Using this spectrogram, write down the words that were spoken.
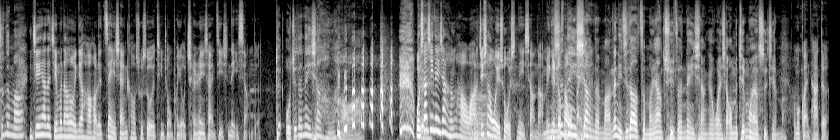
真的吗？你今天要在节目当中一定要好好的再三告诉所有的听众朋友，承认一下你自己是内向的。对，我觉得内向很好啊。我相信内向很好啊，就像我也说我是内向的，每个人都内向的吗？那你知道怎么样区分内向跟外向？我们节目还有时间吗？我们管他的，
